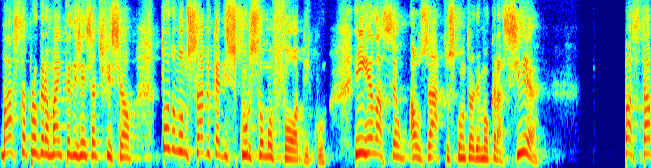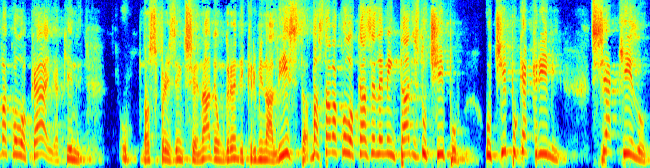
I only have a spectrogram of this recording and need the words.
Basta programar inteligência artificial. Todo mundo sabe o que é discurso homofóbico. Em relação aos atos contra a democracia, bastava colocar, e aqui o nosso presidente do Senado é um grande criminalista, bastava colocar as elementares do tipo, o tipo que é crime. Se aquilo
